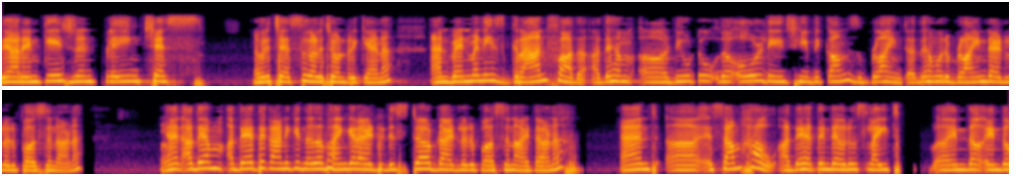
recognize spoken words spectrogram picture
they are engaged in playing chess അവർ ചെസ് കളിച്ചുകൊണ്ടിരിക്കുകയാണ്. ആൻഡ് വെൺമണീസ് ഗ്രാൻഡ് ഫാദർ അദ്ദേഹം due to the old age he becomes blind അദ്ദേഹം ഒരു ബ്ലൈൻഡ് ആയിട്ടുള്ള ഒരു പേഴ്സൺ ആണ്. ആൻഡ് അദ്ദേഹം അദ്ദേഹത്തെ കാണിക്കുന്നത് ഭയങ്കരമായിട്ട് ഡിസ്റ്റർബ്ഡ് ആയിട്ടുള്ള ഒരു പേഴ്സൺ ആയിട്ടാണ്. ആൻഡ് സംഹൗ അദ്ദേഹത്തിന്റെ ഒരു സ്ലൈറ്റ് എന്തോ എന്തോ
